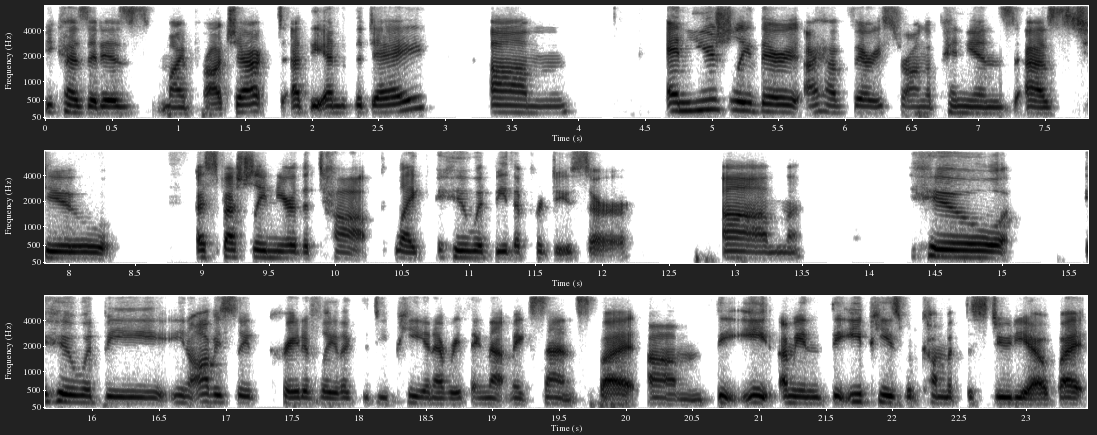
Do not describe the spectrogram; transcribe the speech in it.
because it is my project at the end of the day um, and usually there i have very strong opinions as to especially near the top, like who would be the producer, um, who who would be, you know, obviously creatively like the DP and everything that makes sense. But um, the E, I mean, the EPs would come with the studio, but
